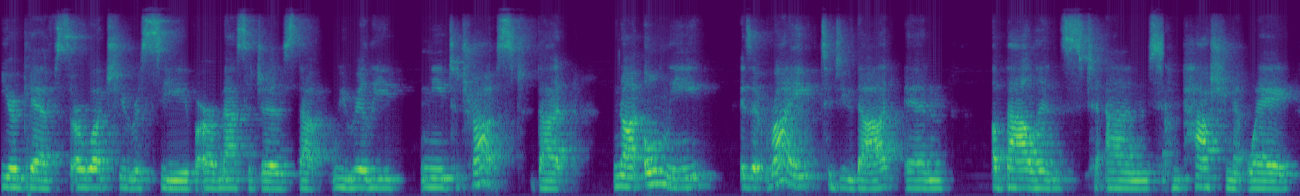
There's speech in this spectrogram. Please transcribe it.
your gifts or what you receive are messages that we really need to trust that not only is it right to do that in a balanced and compassionate way,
